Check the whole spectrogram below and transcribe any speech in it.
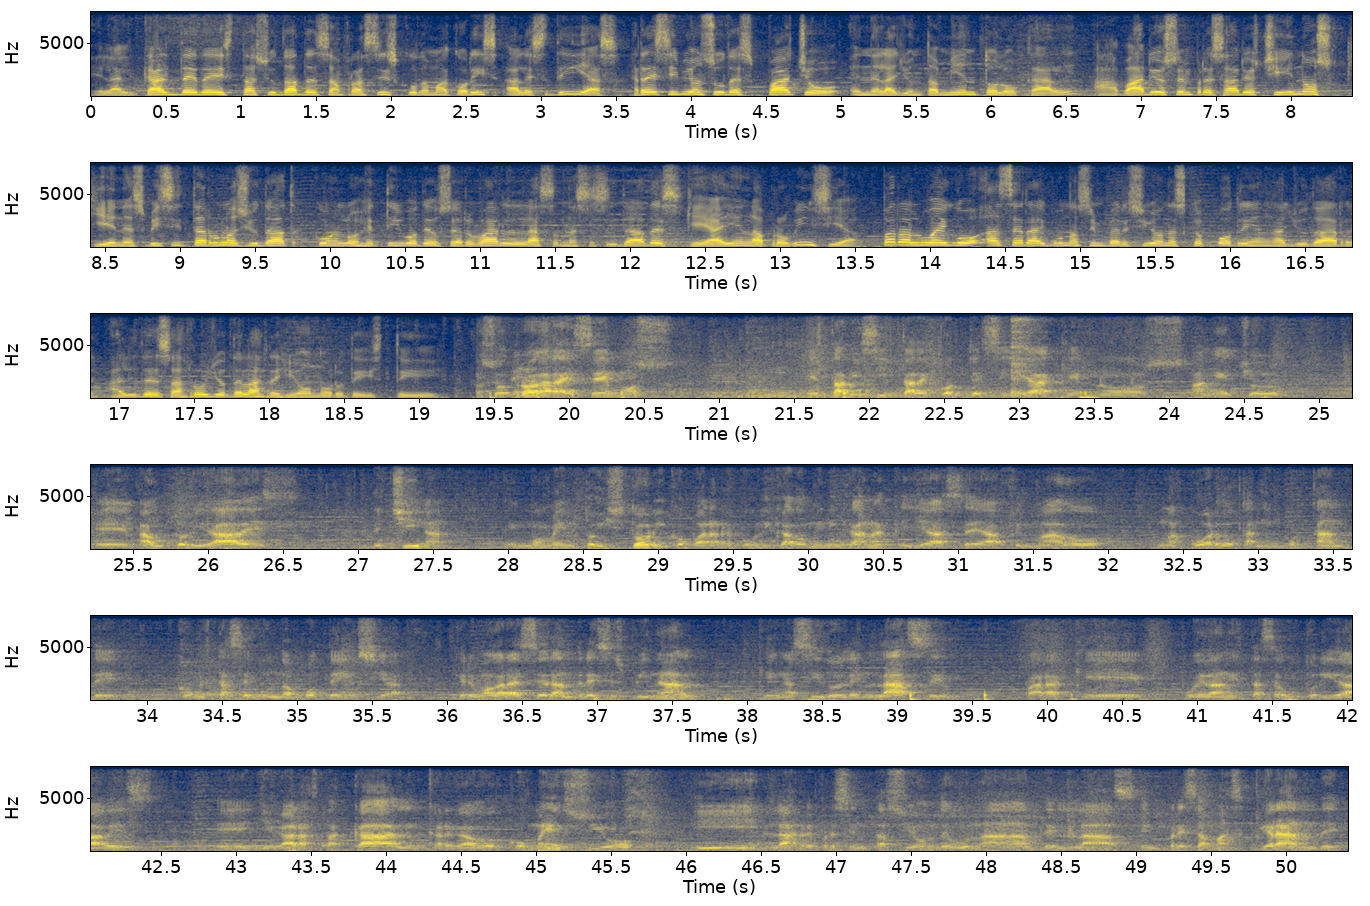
El alcalde de esta ciudad de San Francisco de Macorís, Alex Díaz, recibió en su despacho en el ayuntamiento local a varios empresarios chinos quienes visitaron la ciudad con el objetivo de observar las necesidades que hay en la provincia para luego hacer algunas inversiones que podrían ayudar al desarrollo de la región nordeste. Nosotros agradecemos esta visita de cortesía que nos han hecho eh, autoridades de China un momento histórico para República Dominicana que ya se ha firmado un acuerdo tan importante con esta segunda potencia. Queremos agradecer a Andrés Espinal, quien ha sido el enlace para que puedan estas autoridades eh, llegar hasta acá, el encargado de comercio y la representación de una de las empresas más grandes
